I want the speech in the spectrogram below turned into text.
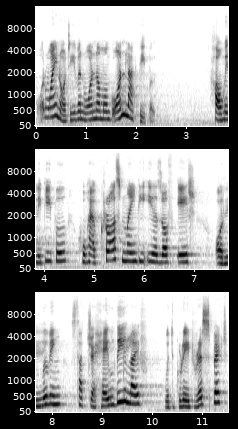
or why not even one among 1 lakh people. How many people who have crossed 90 years of age or living such a healthy life with great respect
